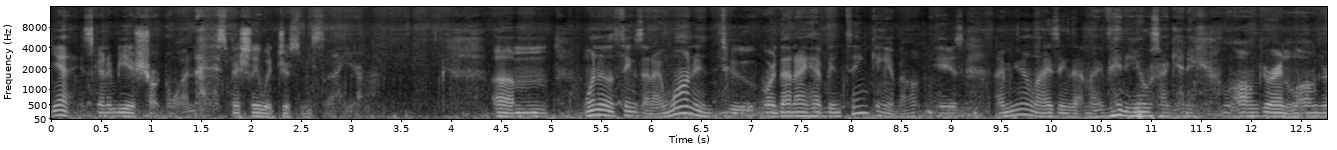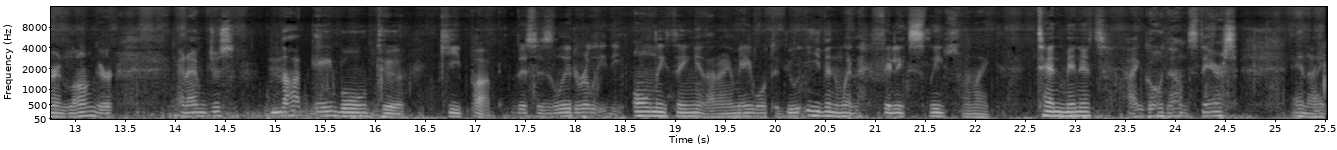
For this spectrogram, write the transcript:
yeah, it's gonna be a short one, especially with just Misa here. Um, one of the things that I wanted to, or that I have been thinking about, is I'm realizing that my videos are getting longer and longer and longer, and I'm just not able to keep up. This is literally the only thing that I'm able to do, even when Felix sleeps for like 10 minutes. I go downstairs and I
